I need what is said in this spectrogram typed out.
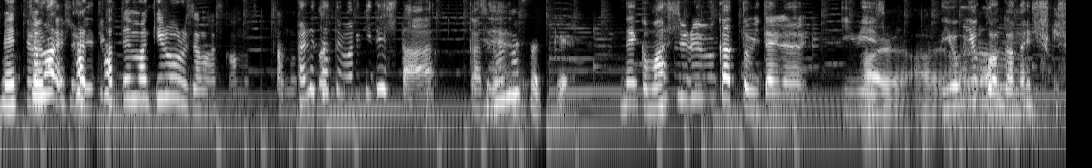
めっちゃ、ま、縦巻きロールじゃないですか？あのあのあれ縦巻きでした？か違いまねしたっけ？なんかマッシュルームカットみたいなイメはいーはい。ジよよくわかんないですけど。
